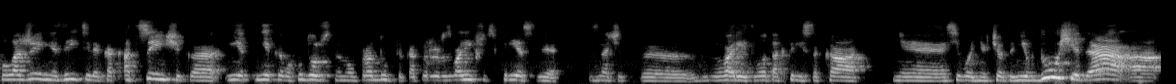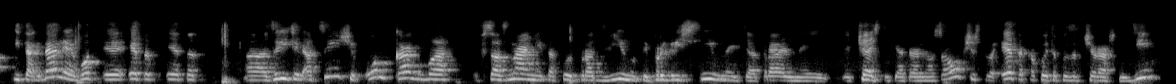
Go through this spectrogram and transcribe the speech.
положение зрителя как оценщика некого художественного продукта, который, развалившись в кресле, значит, э, говорит, вот актриса К сегодня что-то не в духе, да, а, и так далее. Вот э, этот, этот а, зритель-оценщик, он как бы в сознании такой продвинутой, прогрессивной театральной части театрального сообщества, это какой-то позавчерашний день,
